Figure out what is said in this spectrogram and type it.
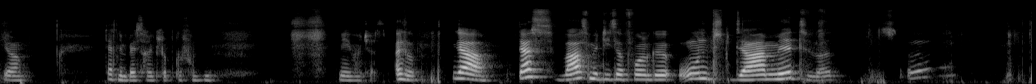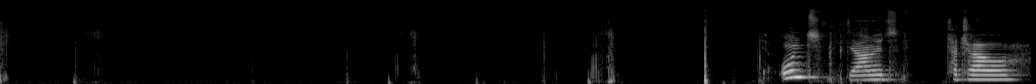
Ja. Der hat einen besseren Club gefunden. Nee, mein Schatz. Also, ja, das war's mit dieser Folge und damit. Und damit. Ciao, ciao.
